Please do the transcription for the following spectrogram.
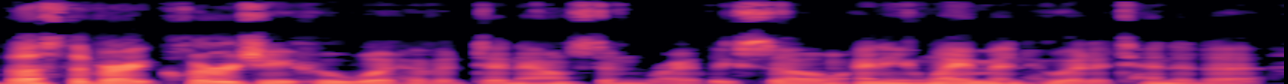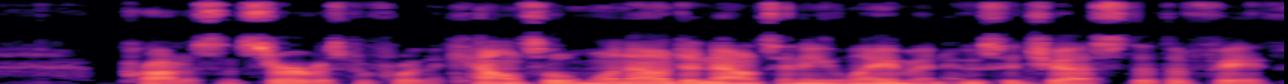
Thus, the very clergy who would have denounced, and rightly so, any layman who had attended a Protestant service before the Council will now denounce any layman who suggests that the faith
